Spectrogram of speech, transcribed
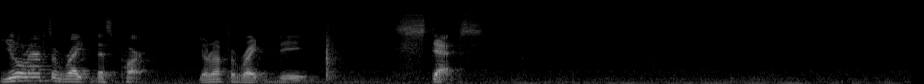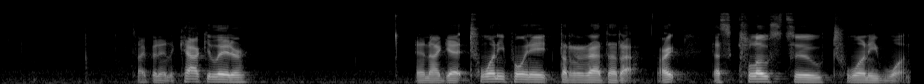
you don't have to write this part. You don't have to write the steps. Type it in a calculator, and I get 20.8. Da, da, da, da, All right, that's close to 21.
